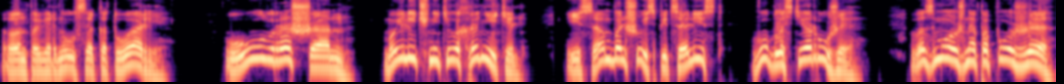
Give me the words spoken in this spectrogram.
Он повернулся к Атуаре. «Ул Рошан, мой личный телохранитель и сам большой специалист в области оружия. Возможно, попозже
